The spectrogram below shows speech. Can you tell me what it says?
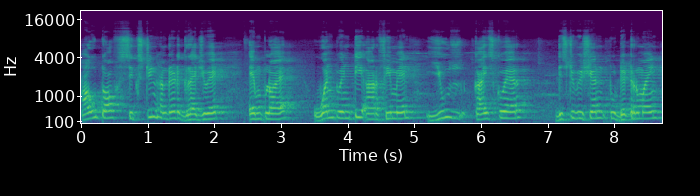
Out of 1600 graduate employ 120 are female. Use chi-square distribution to determine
